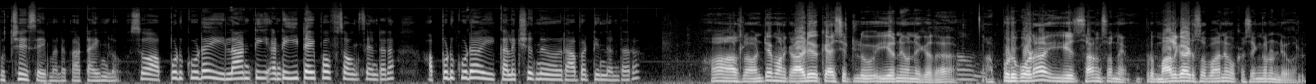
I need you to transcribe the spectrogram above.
వచ్చేసాయి మనకు ఆ టైంలో. సో అప్పుడు కూడా ఇలాంటి అంటే ఈ టైప్ ఆఫ్ సాంగ్స్ అంటారా? అప్పుడు కూడా ఈ కలెక్షన్ రాబట్టిందంటారా? ఆ, అసలు అంటే మనకి ఆడియో క్యాసెట్లు ఇవన్నీ ఉన్నాయి కదా. అప్పుడు కూడా ఈ సాంగ్స్ ఉన్నాయి. ఇప్పుడు మాల్గాడి సుభా అని ఒక సింగర్ ఉండేవాళ్ళు.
